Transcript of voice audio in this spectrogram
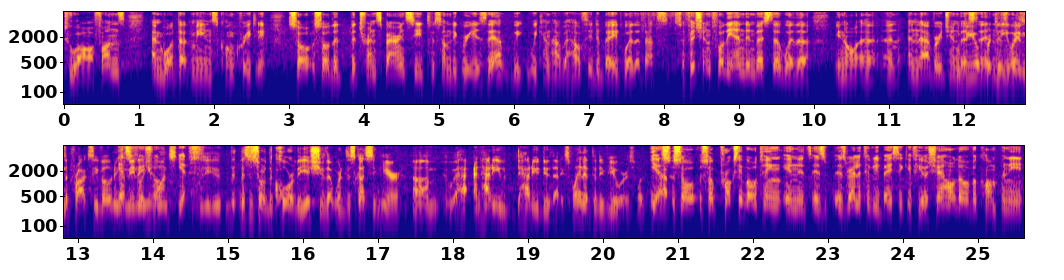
to our funds and what that means concretely. So, so the, the transparency to some degree is there. We, we can have a healthy debate whether that's sufficient for the end investor, whether you know uh, an, an average investor. Well, do you participate in the, in the, proxy voting? Yes, I mean, for sure. Wants, yes. This is sort of the core of the issue that we're discussing here. Um, and how do you how do you do that? Explain that to the viewers. What yes. Happens. So so proxy voting in its is, is relatively basic. If you're a shareholder of a company,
